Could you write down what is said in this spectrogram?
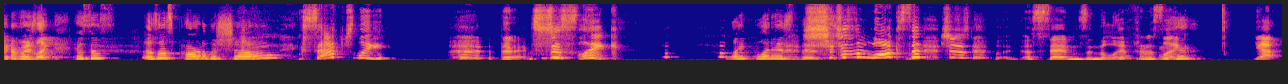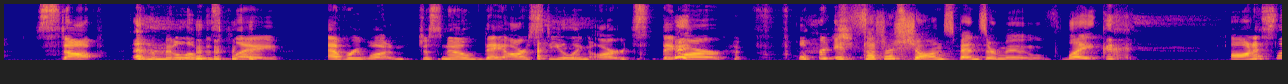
Everybody's like, "Is this is this part of the show? Exactly. It's just like is this?" she just walks. She just ascends in the lift and is like, "Yep, stop in the middle of this play." Everyone, just know they are stealing art. They are forging. It's such a Sean Spencer move. Like, honestly,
